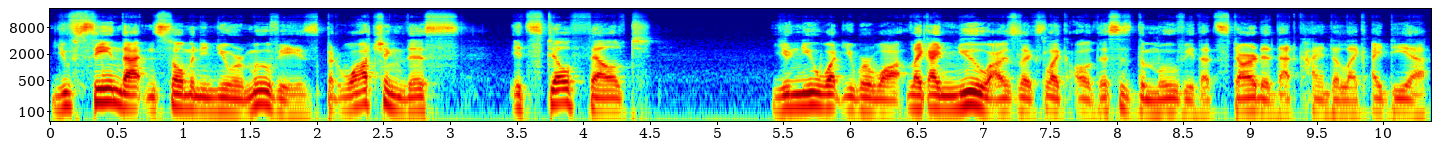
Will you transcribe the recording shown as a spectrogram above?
you've seen that in so many newer movies but watching this it still felt you knew what you were watching. like i knew i was like like oh this is the movie that started that kind of like idea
